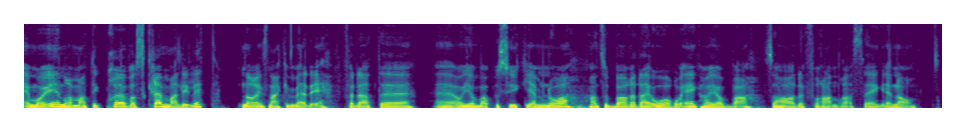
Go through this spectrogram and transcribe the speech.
jeg må jo innrømme at jeg prøver å skremme de litt når jeg snakker med dem. For det at, eh, å jobbe på sykehjem nå, altså bare de åra jeg har jobba, så har det forandra seg enormt.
